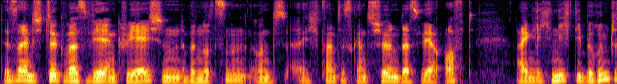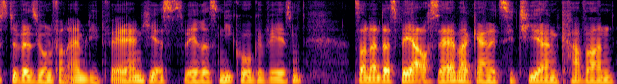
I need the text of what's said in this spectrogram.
Das ist ein Stück, was wir in Creation benutzen und ich fand es ganz schön, dass wir oft eigentlich nicht die berühmteste Version von einem Lied wählen. Hier ist, wäre es Nico gewesen, sondern dass wir ja auch selber gerne zitieren, covern,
